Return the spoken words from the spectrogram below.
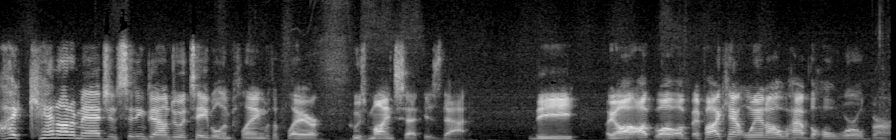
I cannot imagine sitting down to a table and playing with a player whose mindset is that. The you know, I, well, if I can't win, I'll have the whole world burn.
